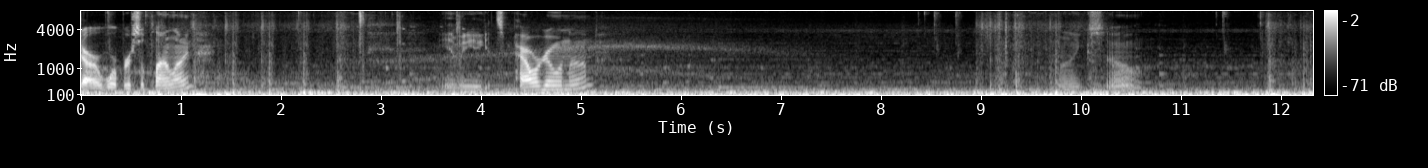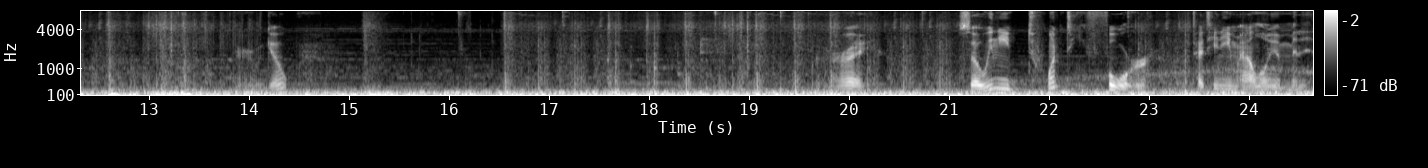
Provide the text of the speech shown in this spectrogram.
Get our warper supply line. And we need to get some power going on. Like so. There we go. Alright. So we need 24 titanium alloy a minute.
